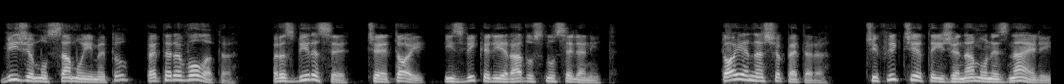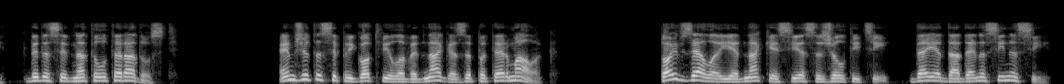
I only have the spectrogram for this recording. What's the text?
Вижа му само името, Петъра Волата. Разбира се, че е той, извикали радостно селянит. Той е наша Петъра. Чифликчията и жена му не знаели, где да седната от радост. Емжата се приготвила веднага за пътер малък. Той взела и една кесия с жълтици, да я даде на сина си.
